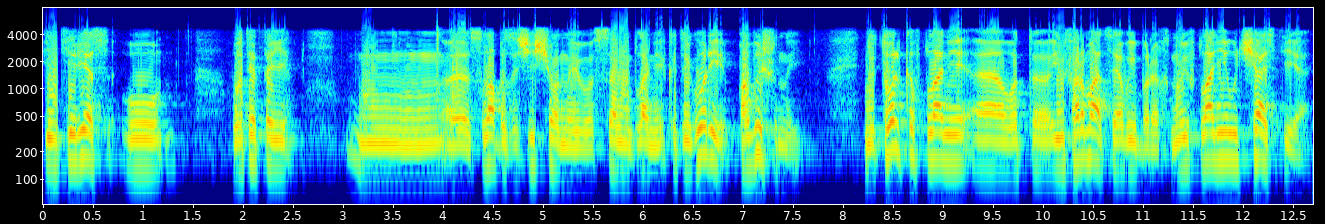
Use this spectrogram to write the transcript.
интерес у вот этой э, слабо защищенной в социальном плане категории повышенный. Не только в плане э, вот, э, информации о выборах, но и в плане участия.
